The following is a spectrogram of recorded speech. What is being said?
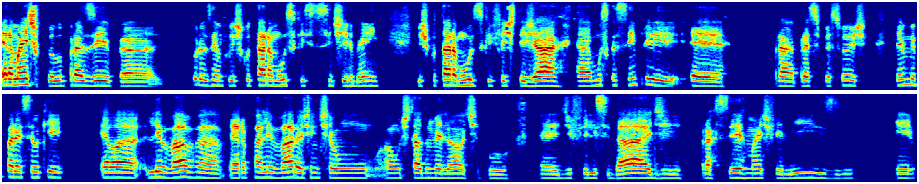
era mais pelo prazer, para, por exemplo, escutar a música e se sentir bem, escutar a música e festejar. A música sempre, é, para essas pessoas, sempre me pareceu que ela levava, era para levar a gente a um, a um estado melhor, tipo, é, de felicidade, para ser mais feliz. E, e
